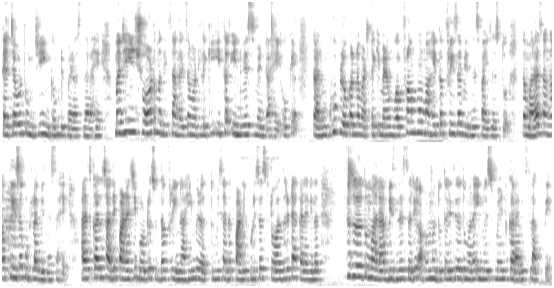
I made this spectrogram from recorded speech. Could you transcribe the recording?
त्याच्यावर तुमची इन्कम डिपेंड असणार आहे. म्हणजे इन शॉर्टमध्ये सांगायचं म्हटलं की इथं इन्व्हेस्टमेंट आहे ओके कारण खूप लोकांना वाटतं की मॅडम वर्क फ्रॉम होम आहे तर फ्रीचा बिझनेस पाहिजे असतो. तर मला सांगा फ्रीचा कुठला बिझनेस आहे? आजकाल साधी पाण्याची बॉटलसुद्धा फ्री नाही मिळत. तुम्ही साधं पाणीपुरीचा स्टॉल जरी टाकायला गेलात तिथंसुद्धा तुम्हाला बिझनेस जरी आपण म्हणतो तरी तिथं तुम्हाला इन्व्हेस्टमेंट करावीच लागते.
